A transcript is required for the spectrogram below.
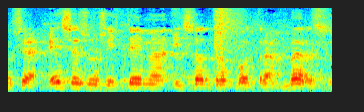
O sea, eso es un sistema isótropo transverso.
